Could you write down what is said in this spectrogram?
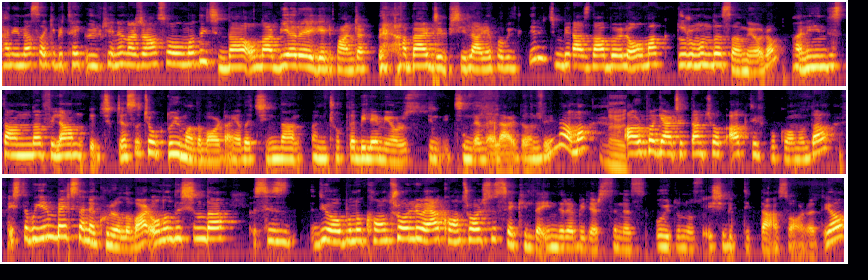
hani NASA gibi tek ülkenin ajansı olmadığı için daha onlar bir araya gelip ancak beraberce bir şeyler yapabildikleri için biraz daha böyle olmak durumunda sanıyorum. Hani Hindistan'da filan açıkçası çok duymadım oradan ya da Çin'den hani çok da bilemiyoruz Çin içinde neler döndüğünü ama evet. Avrupa gerçekten çok aktif bu konuda. İşte bu 25 sene kuralı var. Onun dışında siz diyor bunu kontrollü veya kontrolsüz şekilde indirebilirsiniz uydunuzu işi bittikten sonra diyor.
